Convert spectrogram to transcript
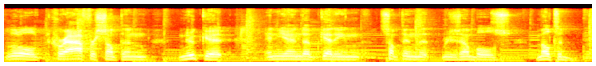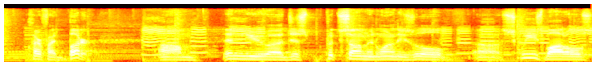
little carafe or something, nuke it, and you end up getting something that resembles melted clarified butter. Um, then you uh, just put some in one of these little uh, squeeze bottles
